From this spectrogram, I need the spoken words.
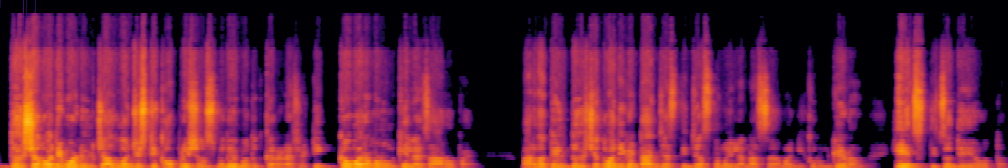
दहशतवादी मॉड्यूलच्या लॉजिस्टिक ऑपरेशन्समध्ये मदत करण्यासाठी कवर म्हणून केल्याचा आरोप आहे. भारतातील दहशतवादी गटात जास्तीत जास्त महिलांना सहभागी करून घेणं हेच तिचं ध्येय होतं.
